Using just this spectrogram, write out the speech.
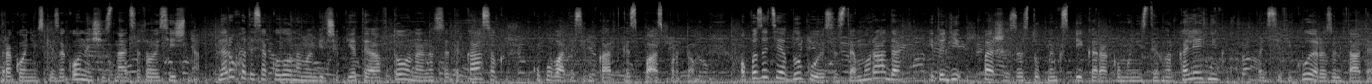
драконівські закони 16 січня. Не рухатися колонами більше п'яти авто, не носити касок, купувати сім-картки з паспортом. Опозиція блокує систему рада, і тоді перший заступник спікера, комуніст Ігор Калєтнік, фальсифікує результати,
